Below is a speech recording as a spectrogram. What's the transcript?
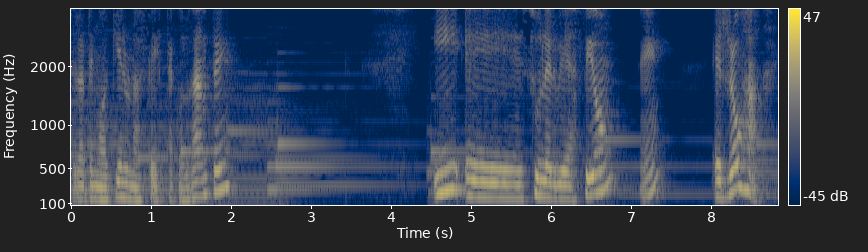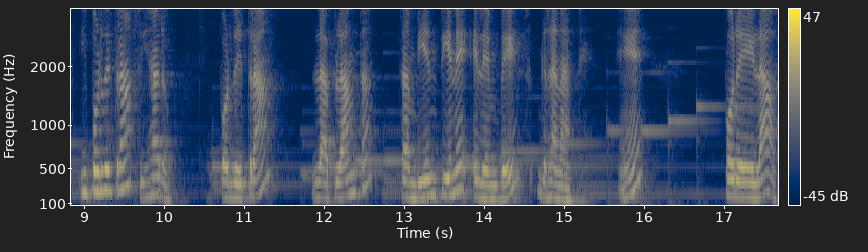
yo la tengo aquí en una cesta colgante y eh, su nerviación es roja y por detrás, fijaros, por detrás la planta también tiene el embés granate. ¿eh? Por el haz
